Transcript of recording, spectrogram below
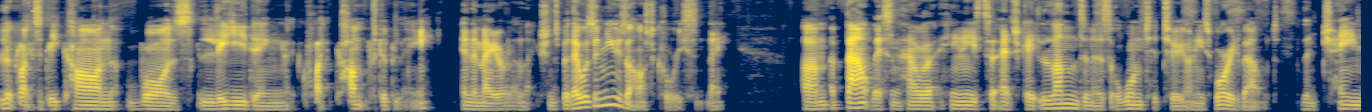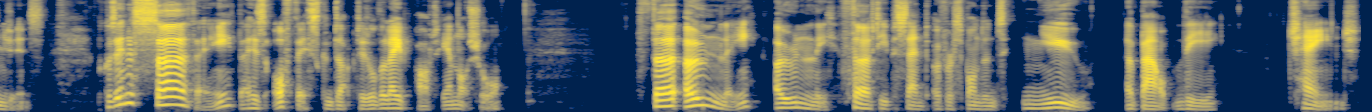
looked like Sadiq Khan was leading quite comfortably in the mayoral elections, but there was a news article recently um, about this and how he needs to educate Londoners or wanted to, and he's worried about the changes. Because in a survey that his office conducted, or the Labour Party, I'm not sure, thir- only only 30% of respondents knew about the change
